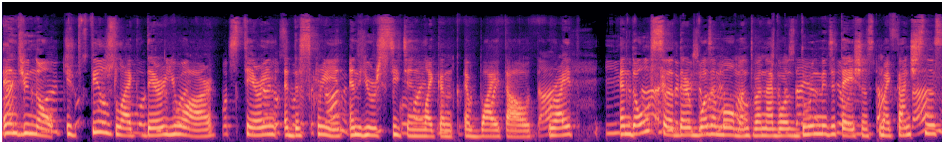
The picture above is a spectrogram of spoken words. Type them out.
And you know, it feels like there you are, staring at the screen, and you're sitting like an, a whiteout, right? And also, there was a moment when I was doing meditations, my consciousness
